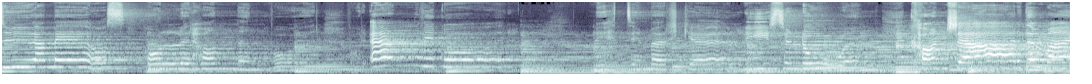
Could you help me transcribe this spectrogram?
Du er med oss, holder hånden vår hvor enn vi går. Midt i mørket lyser noen, kanskje er det meg.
